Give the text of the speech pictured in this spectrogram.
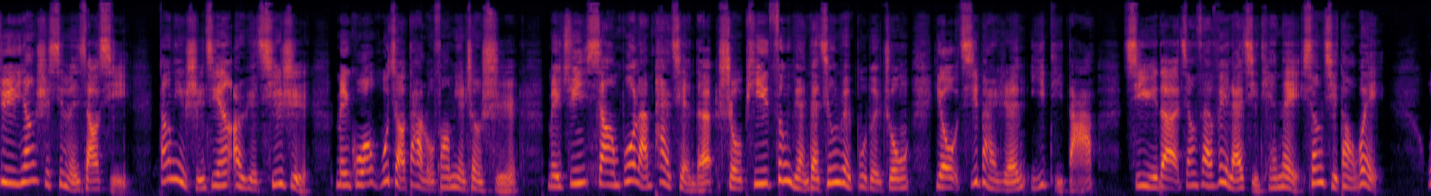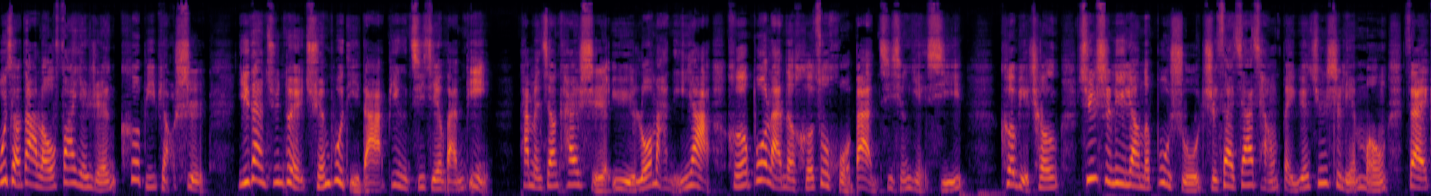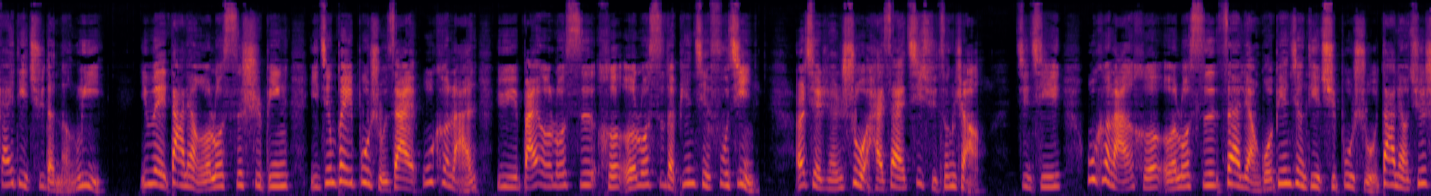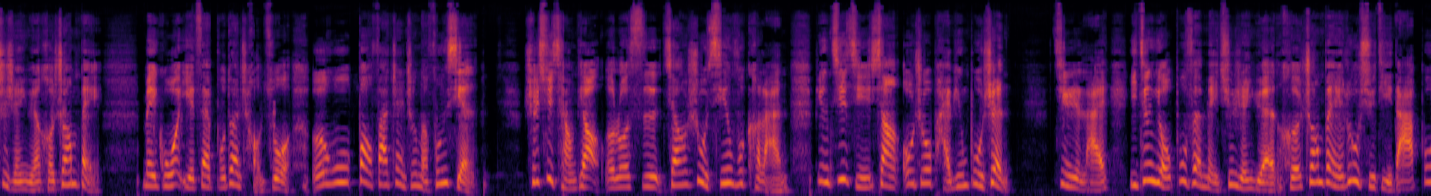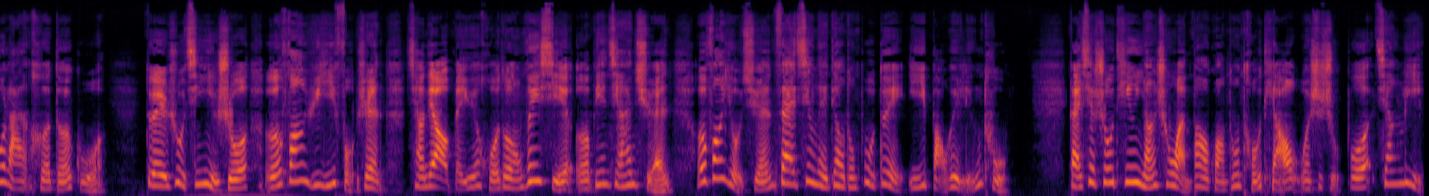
据央视新闻消息，当地时间二月七日，美国五角大楼方面证实，美军向波兰派遣的首批增援的精锐部队中有几百人已抵达，其余的将在未来几天内相继到位。五角大楼发言人科比表示，一旦军队全部抵达并集结完毕。他们将开始与罗马尼亚和波兰的合作伙伴进行演习。科比称，军事力量的部署旨在加强北约军事联盟在该地区的能力，因为大量俄罗斯士兵已经被部署在乌克兰与白俄罗斯和俄罗斯的边界附近，而且人数还在继续增长。近期，乌克兰和俄罗斯在两国边境地区部署大量军事人员和装备，美国也在不断炒作俄乌爆发战争的风险。持续强调俄罗斯将入侵乌克兰，并积极向欧洲排兵布阵。近日来，已经有部分美军人员和装备陆续抵达波兰和德国。对入侵一说，俄方予以否认，强调北约活动威胁俄边境安全，俄方有权在境内调动部队以保卫领土。感谢收听羊城晚报广东头条，我是主播姜丽。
